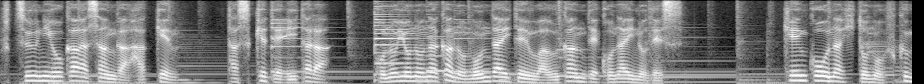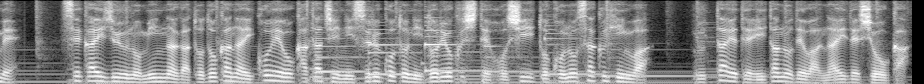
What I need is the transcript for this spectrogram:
普通にお母さんが発見、助けていたら、この世の中の問題点は浮かんでこないのです。健康な人も含め、世界中のみんなが届かない声を形にすることに努力してほしいとこの作品は、訴えていたのではないでしょうか。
